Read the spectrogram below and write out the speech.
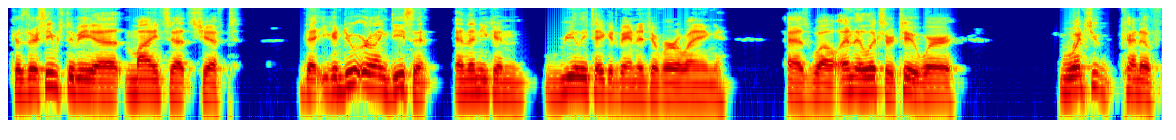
Because there seems to be a mindset shift that you can do Erlang decent and then you can really take advantage of Erlang as well. And Elixir too, where once you kind of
